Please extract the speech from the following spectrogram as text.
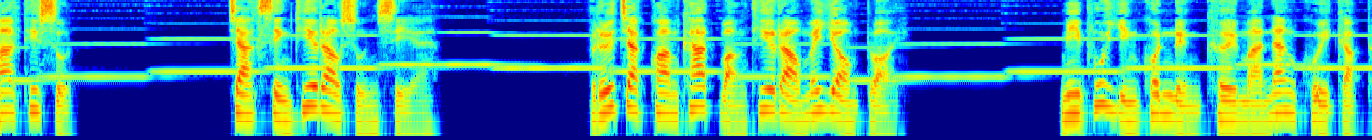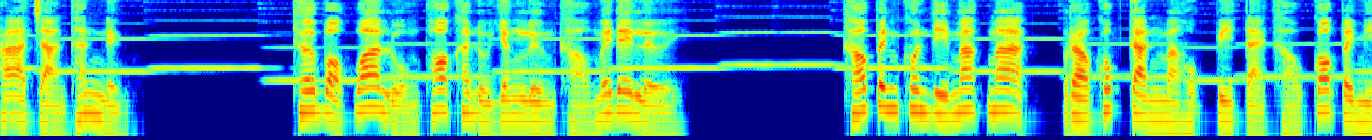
มากที่สุด จากสิ่งที่เราสูญเสีย หรือจากความคาดหวังที่เราไม่ยอมปล่อย มีผู้หญิงคนหนึ่งเคยมานั่งคุยกับพระอาจารย์ท่านหนึ่ง เธอบอกว่าหลวงพ่อขนุยังลืมเขาไม่ได้เลย เขาเป็นคนดีมากๆ เราคบกันมาหกปีแต่เขาก็ไปมี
